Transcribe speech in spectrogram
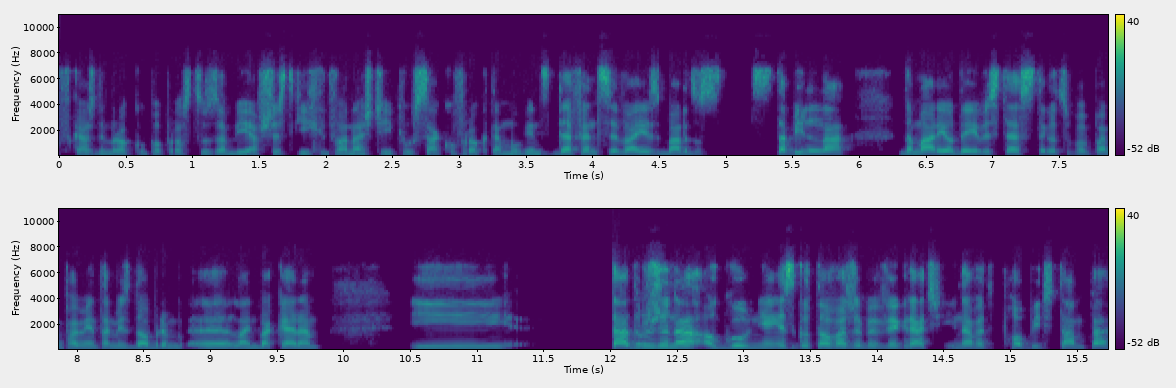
w każdym roku po prostu zabija wszystkich 12,5 saków rok temu, więc defensywa jest bardzo stabilna. Damario Davis też, z tego co pa- pamiętam, jest dobrym e, linebackerem. I ta drużyna ogólnie jest gotowa, żeby wygrać i nawet pobić Tampę.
